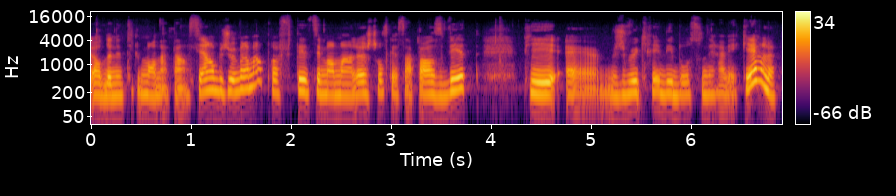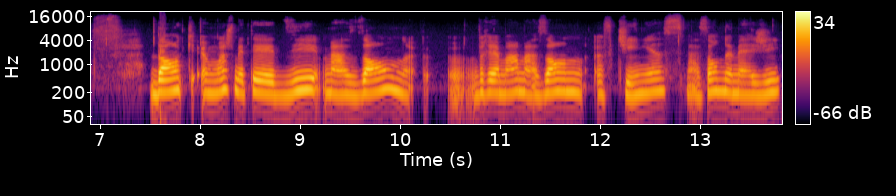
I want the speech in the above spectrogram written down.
leur donner toute mon attention. Puis je veux vraiment profiter de ces moments-là. Je trouve que ça passe vite. Puis euh, je veux créer des beaux souvenirs avec elles. Donc, moi, je m'étais dit, ma zone, euh, vraiment ma zone of genius, ma zone de magie,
